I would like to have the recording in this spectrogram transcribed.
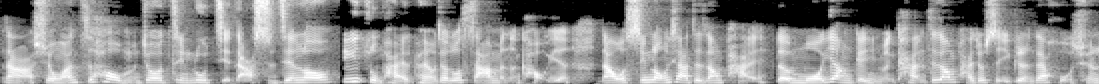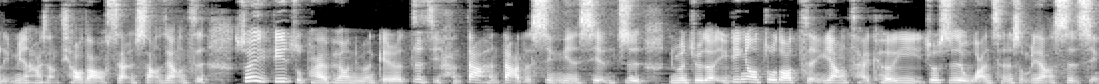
那选完之后，我们就进入解答时间喽。第一组牌的朋友叫做沙门。的考验。那我形容一下这张牌的模样给你们看。这张牌就是一个人在火圈里面，他想跳到山上这样子。所以第一组牌的朋友，你们给了自己很大很大的信念限制。你们觉得一定要做到怎样才可以，就是完成什么样的事情，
